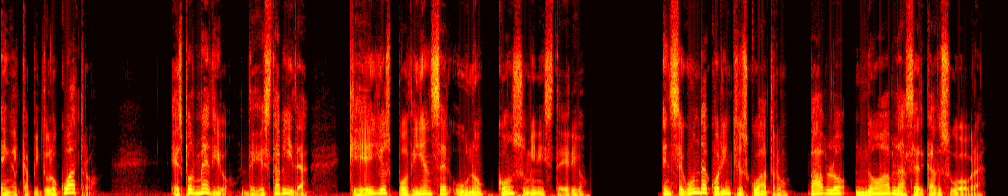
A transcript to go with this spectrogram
en el capítulo 4. Es por medio de esta vida que ellos podían ser uno con su ministerio. En 2 Corintios 4, Pablo no habla acerca de su obra.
